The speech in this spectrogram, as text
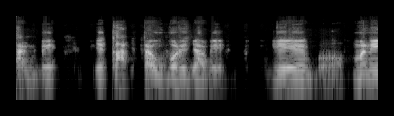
থাকবে যে কাঠটা উপরে যাবে যে মানে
